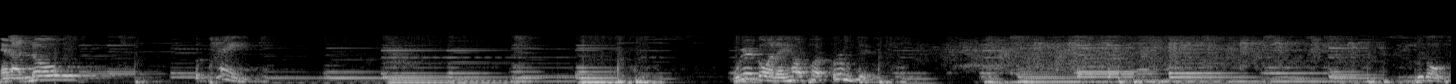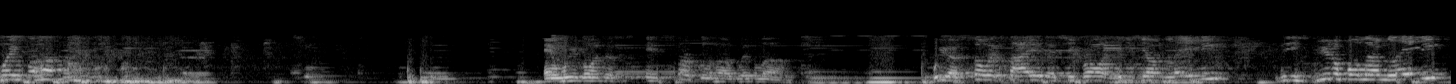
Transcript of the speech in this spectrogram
And I know the pain. We're going to help her through this. We're going to pray for her. And we're going to encircle her with love. We are so excited that she brought these young ladies, these beautiful young ladies,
